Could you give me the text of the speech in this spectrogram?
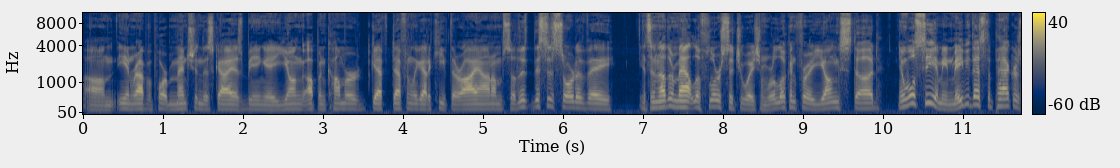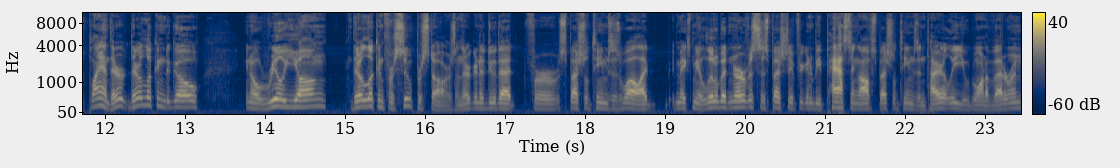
Um, Ian Rapoport mentioned this guy as being a young up and comer. Definitely got to keep their eye on him. So this this is sort of a it's another Matt LaFleur situation. We're looking for a young stud, and we'll see. I mean, maybe that's the Packers' plan. They're they're looking to go, you know, real young. They're looking for superstars, and they're going to do that for special teams as well. I, it makes me a little bit nervous, especially if you're going to be passing off special teams entirely. You would want a veteran.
